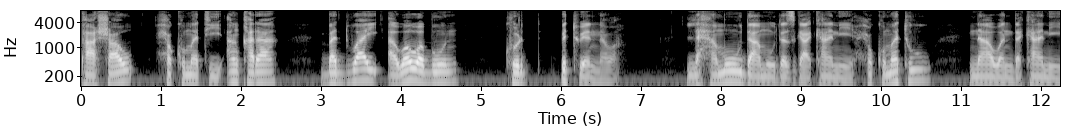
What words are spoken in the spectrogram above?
پاشا و حکومەتی ئەنقەرە بە دوای ئەوەوە بوون کورد بتوێننەوە لە هەموو دامودەزگاکانی حکومەت و ناوەندەکانی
